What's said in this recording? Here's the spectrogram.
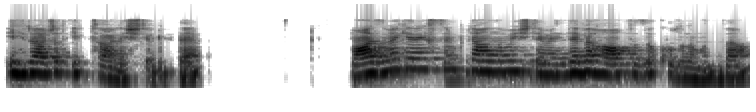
ihracat iptal işleminde, malzeme gereksinim planlama işleminde ve hafıza kullanımında,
